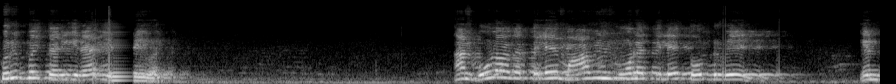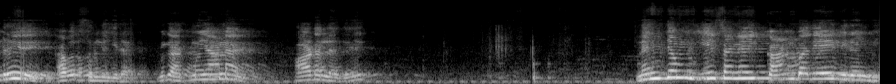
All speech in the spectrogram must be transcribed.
குறிப்பை தருகிறார் இறைவன். நான் பூலோகத்திலே மாவின் மூலத்திலே தோன்றுவேன் என்று அவர் சொல்லுகிறார். மிக அருமையான பாடல் அது. நெஞ்சம் ஈசனை காண்பதே விரும்பி.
